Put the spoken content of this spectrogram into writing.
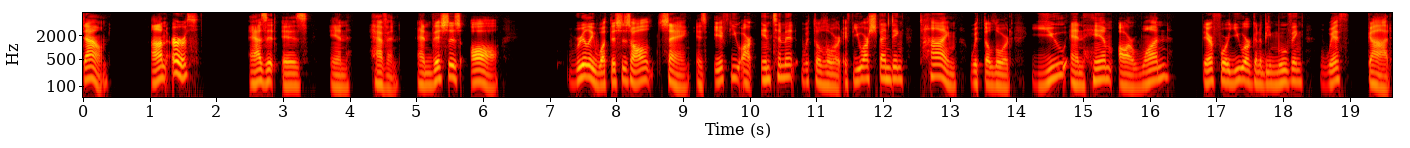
down on earth as it is in heaven. And this is all, really, what this is all saying is if you are intimate with the Lord, if you are spending time with the Lord, you and Him are one Therefore, you are going to be moving with God.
